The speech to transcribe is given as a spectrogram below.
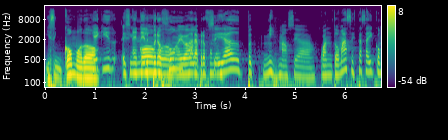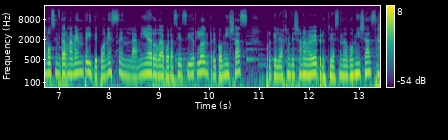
y es incómodo. Y hay que ir Es en el incómodo, profun- ahí va. a la profundidad misma. O sea, cuanto más estás ahí con vos internamente y te pones en la mierda, por así decirlo, entre comillas, porque la gente ya no me ve, pero estoy haciendo comillas.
